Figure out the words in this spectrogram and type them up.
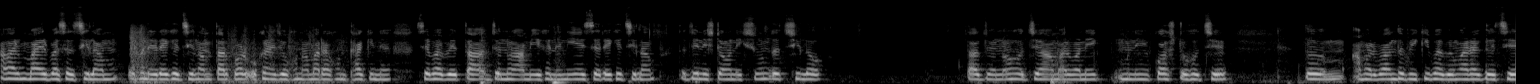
আমার মায়ের বাসা ছিলাম, ওখানে রেখেছিলাম। তারপর ওখানে যখন আমার এখন থাকি না, সেভাবে তার জন্য আমি এখানে নিয়ে এসে রেখেছিলাম। তো জিনিসটা অনেক সুন্দর ছিল। তার জন্য হচ্ছে আমার অনেক মানে কষ্ট হচ্ছে। তো আমার বান্ধবী কীভাবে মারা গেছে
